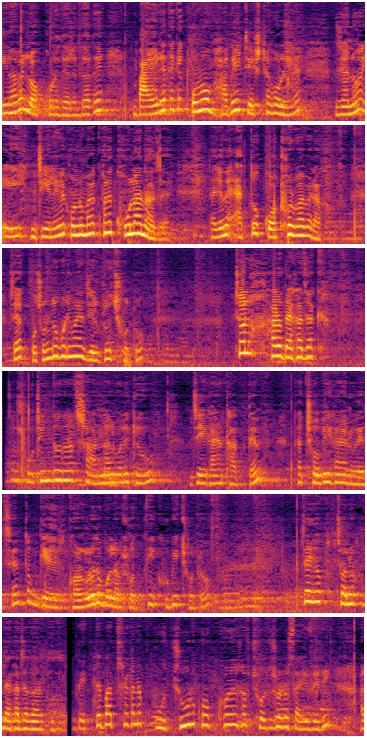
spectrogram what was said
এইভাবে লক করে দেওয়া যায় যাতে বাইরে থেকে কোনোভাবেই চেষ্টা করলে যেন এই জেলের কোনোভাবে মানে খোলা না যায়। তাই জন্য এত কঠোরভাবে রাখা হতো। প্রচণ্ড প্রচণ্ড পরিমাণে যেগুলো ছোট। চলো, আরও দেখা যাক। শচীন্দ্রনাথ সান্যাল বলে কেউ যে এখানে থাকতেন, তার ছবি এখানে রয়েছে। তো ঘরগুলো তো বললাম সত্যি খুবই ছোট। যাই হোক, চলো, দেখা যাক আর কি। দেখতে পাচ্ছ এখানে প্রচুর কক্ষ সব ছোট ছোট সাইজেরই আর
